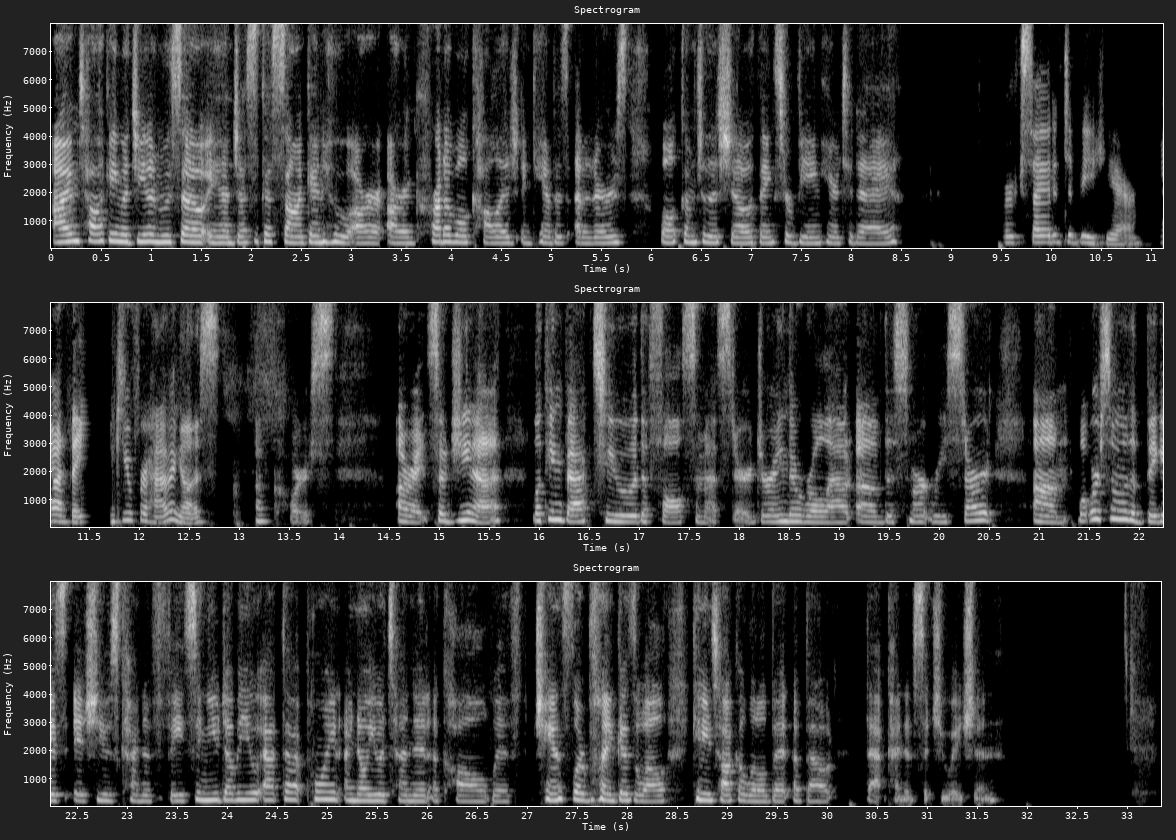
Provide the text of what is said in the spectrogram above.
I'm talking with Gina Musso and Jessica Sonkin, who are our incredible college and campus editors. Welcome to the show. Thanks for being here today. We're excited to be here. Yeah, thank you for having us. Of course. All right, so Gina, looking back to the fall semester during the rollout of the Smart Restart, um, what were some of the biggest issues kind of facing UW at that point? I know you attended a call with Chancellor Blank as well. Can you talk a little bit about that kind of situation?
